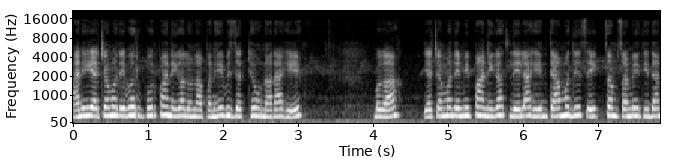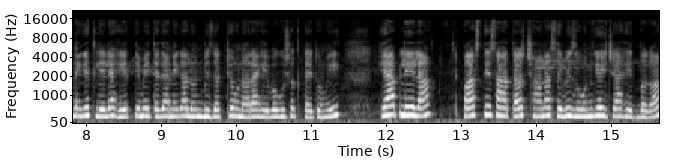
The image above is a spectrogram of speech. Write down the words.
आणि याच्यामध्ये भरपूर पाणी घालून आपण हे भिजत ठेवणार आहे. बघा याच्यामध्ये मी पाणी घातलेलं आहे आणि त्यामध्येच एक चमचा मेथी दाणे घेतलेले आहेत. ते मेथी दाणे घालून भिजत ठेवणार आहे. बघू शकताय तुम्ही. हे आपल्याला पाच ते सहा तास छान असे भिजवून घ्यायचे आहेत बघा.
